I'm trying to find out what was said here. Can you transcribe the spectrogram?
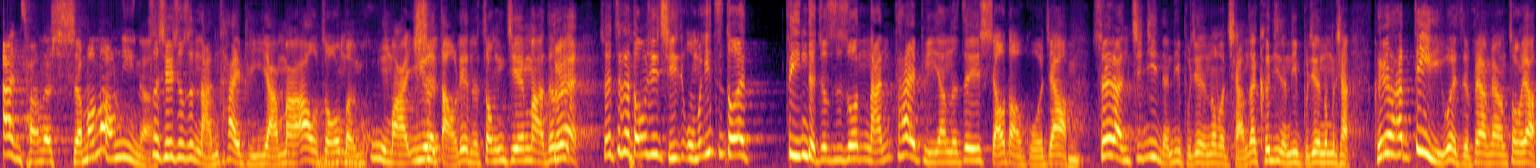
暗藏了什么猫腻呢？这些就是南太平洋嘛，澳洲门户嘛，伊俄岛链的中间嘛，对不对？对，所以这个东西其实我们一直都在盯的，就是说南太平洋的这些小岛国家，嗯、虽然经济能力不见得那么强，但科技能力不见得那么强，可因为它地理位置非常非常重要。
